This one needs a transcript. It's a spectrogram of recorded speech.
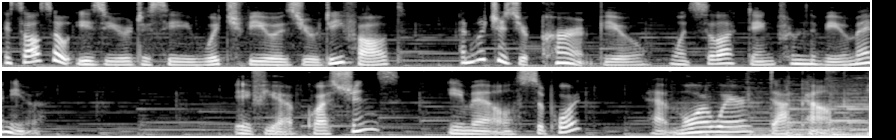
It's also easier to see which view is your default and which is your current view when selecting from the View menu. If you have questions, email support at moraware.com.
